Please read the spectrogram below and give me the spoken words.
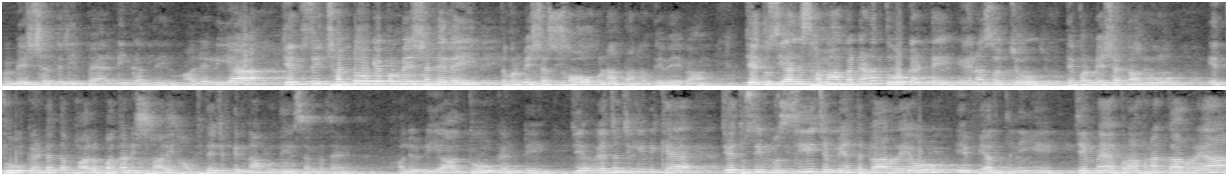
ਪਰਮੇਸ਼ਰ ਦੇ ਲਈ ਪਹਿਲ ਨਹੀਂ ਕਰਦੇ। ਹਾਲੇਲੂਇਆ ਜੇ ਤੁਸੀਂ ਛੱਡੋਗੇ ਪਰਮੇਸ਼ਰ ਦੇ ਲਈ, ਤਾਂ ਪਰਮੇਸ਼ਰ 100 ਗੁਣਾ ਤੁਹਾਨੂੰ ਦੇਵੇਗਾ। ਜੇ ਤੁਸੀਂ ਅੱਜ ਸਮਾਂ ਕੱਢਿਆ ਨਾ 2 ਘੰਟੇ, ਇਹ ਨਾ ਸੋਚੋ, ਤੇ ਪਰਮੇਸ਼ਰ ਤੁਹਾਨੂੰ ਇਹ 2 ਘੰਟੇ ਦਾ ਫਲ ਪਤਾ ਨਹੀਂ ਸਾਰੇ ਹਫ਼ਤੇ 'ਚ ਕਿੰਨਾ ਕੁ ਦੇ ਸਕਦਾ ਹੈ। ਹਾਲੇਲੂਇਆ 2 ਘੰਟੇ। ਜੇ ਵਚਨ 'ਚ ਕੀ ਲਿਖਿਆ ਹੈ? ਜੇ ਤੁਸੀਂ ਮਸੀਹ 'ਚ ਮਿਹਨਤ ਕਰ ਰਹੇ ਹੋ, ਇਹ ਵਿਅਰਥ ਨਹੀਂ ਹੈ। ਜੇ ਮੈਂ ਪ੍ਰਾਰਥਨਾ ਕਰ ਰਿਹਾ,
